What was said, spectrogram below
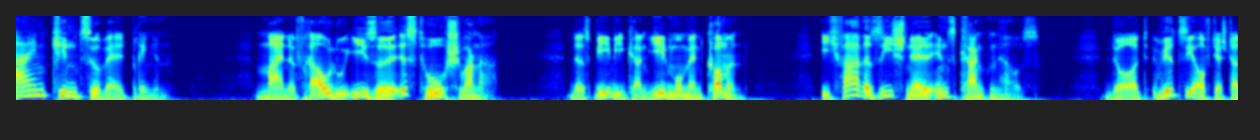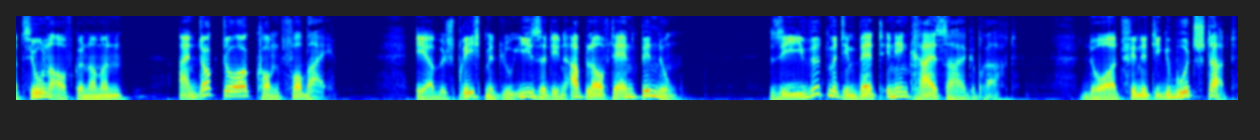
ein Kind zur Welt bringen. Meine Frau Luise ist hochschwanger. Das Baby kann jeden Moment kommen. Ich fahre sie schnell ins Krankenhaus. Dort wird sie auf der Station aufgenommen. Ein Doktor kommt vorbei. Er bespricht mit Luise den Ablauf der Entbindung. Sie wird mit dem Bett in den Kreissaal gebracht. Dort findet die Geburt statt.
